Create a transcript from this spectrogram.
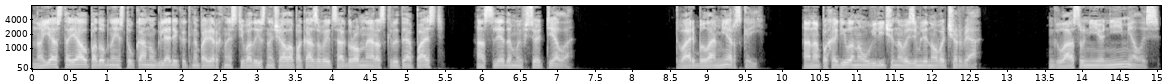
Но я стоял, подобно истукану, глядя, как на поверхности воды сначала показывается огромная раскрытая пасть, а следом и все тело. Тварь была мерзкой. Она походила на увеличенного земляного червя. Глаз у нее не имелось,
